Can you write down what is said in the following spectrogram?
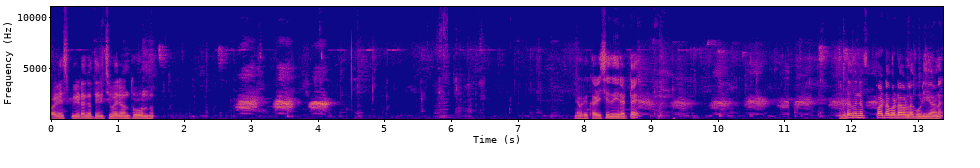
പഴയ സ്പീഡൊക്കെ തിരിച്ച് വരുമെന്ന് തോന്നുന്നു. അവർ കഴിച്ച് തീരട്ടെ. ഇവിടെ പിന്നെ പടപടമുള്ള കുടിയാണ്.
